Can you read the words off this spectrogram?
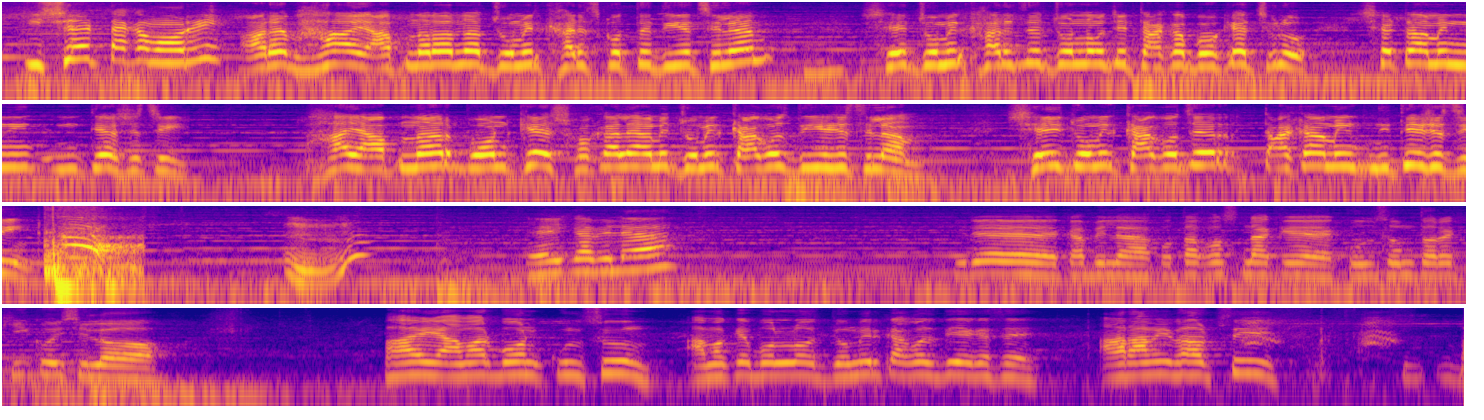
কিসের টাকা মরি? আরে ভাই আপনারা না জমির খারিজ করতে দিয়েছিলেন? সেই জমির খারিজের জন্য যে টাকা বকেয়া ছিল সেটা আমি নি- নিতে এসেছি। ভাই আপনার বোনকে সকালে আমি জমির কাগজ দিয়ে এসেছিলাম। সেই জমির কাগজের টাকা আমি নিতে এসেছি। এই কাবিলা। কিরে কাবিলা কোথা কস নাকে কুলসুম তোরে কি কইছিল? ভাই আমার বোন কুলসুম আমাকে বলল জমির কাগজ দিয়ে গেছে। আর আমি ভাবছি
